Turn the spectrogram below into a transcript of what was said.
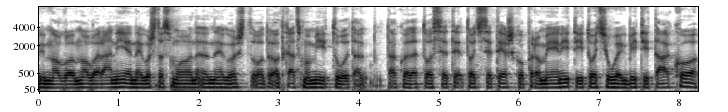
i mnogo, mnogo ranije nego što smo, nego što, od, od kad smo mi tu, tako, tako da to, se te, to će se teško promeniti i to će uvek biti tako,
